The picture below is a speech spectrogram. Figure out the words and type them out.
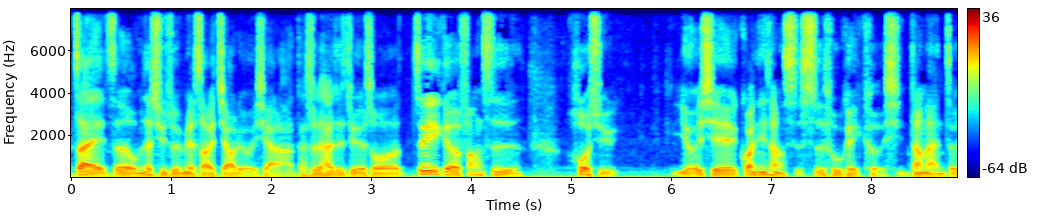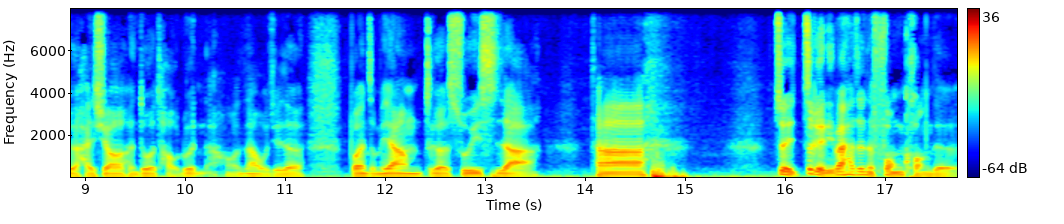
在这我们在群组里面有稍微交流一下啦，但是他就觉得说这个方式或许有一些观念上是似乎可以可行，当然这个还需要很多的讨论的。哦，那我觉得不管怎么样，这个苏医师啊，他最这个礼拜他真的疯狂的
